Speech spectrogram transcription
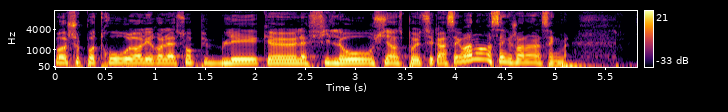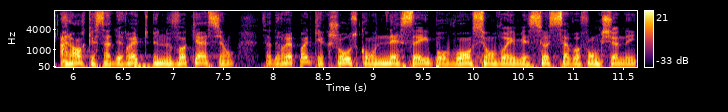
Moi, je sais pas trop, les relations publiques, euh, la philo, sciences politiques, enseignement. Non, enseignement, je enseignement. Alors que ça devrait être une vocation. Ça devrait pas être quelque chose qu'on essaye pour voir si on va aimer ça, si ça va fonctionner.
